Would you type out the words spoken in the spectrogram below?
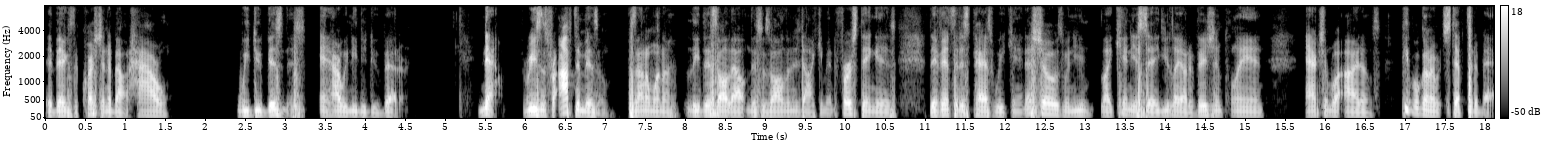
it begs the question about how we do business and how we need to do better. Now, reasons for optimism, because I don't want to leave this all out, and this is all in the document. The first thing is the events of this past weekend. That shows when you, like Kenya said, you lay out a vision plan, actionable items, people are going to step to the bat.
